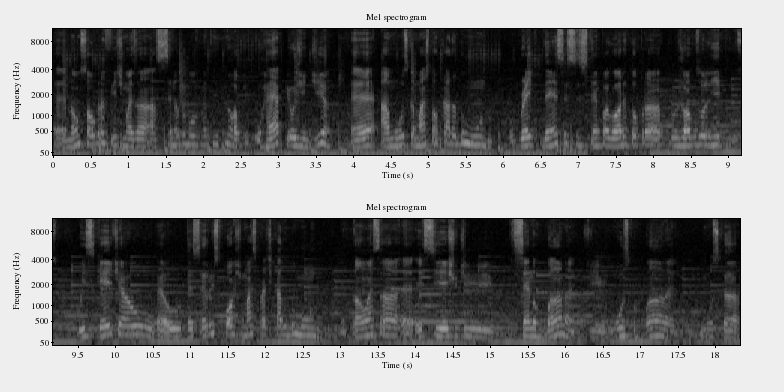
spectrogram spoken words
É, não só o grafite, mas a, a, cena do movimento hip hop. O rap hoje em dia é a música mais tocada do mundo. O breakdance, esses tempos agora, entrou para os Jogos Olímpicos. O skate é o, é o terceiro esporte mais praticado do mundo. Então, essa, é, esse eixo de cena urbana, de música urbana, música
